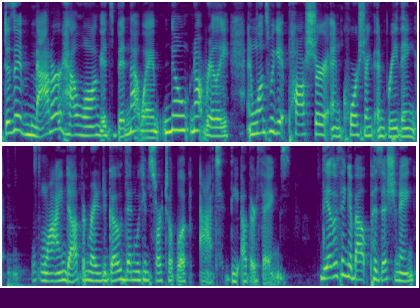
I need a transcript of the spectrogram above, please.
Does it matter how long it's been that way? No, not really. And once we get posture and core strength and breathing lined up and ready to go, then we can start to look at the other things. The other thing about positioning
